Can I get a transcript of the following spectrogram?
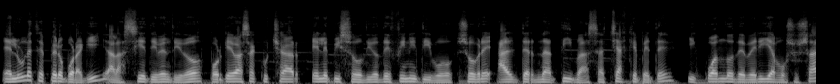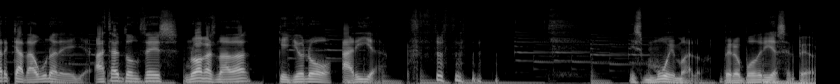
El lunes te espero por aquí a las 7 y 22 porque vas a escuchar el episodio definitivo sobre alternativas a ChatGPT y cuándo deberíamos usar cada una de ellas. Hasta entonces, no hagas nada que yo no haría. es muy malo, pero podría ser peor.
